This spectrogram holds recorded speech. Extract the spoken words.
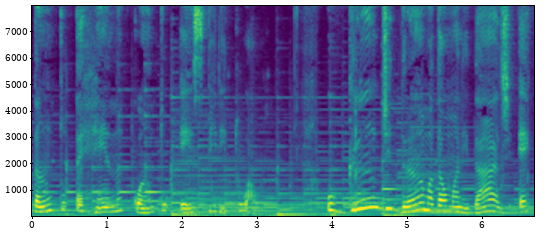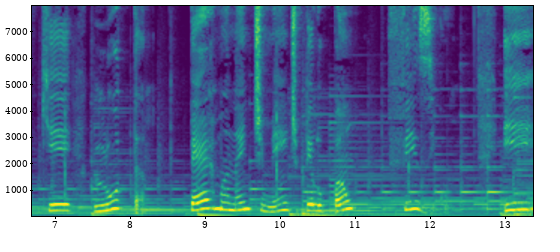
tanto terrena quanto espiritual. O grande drama da humanidade é que luta permanentemente pelo pão físico e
